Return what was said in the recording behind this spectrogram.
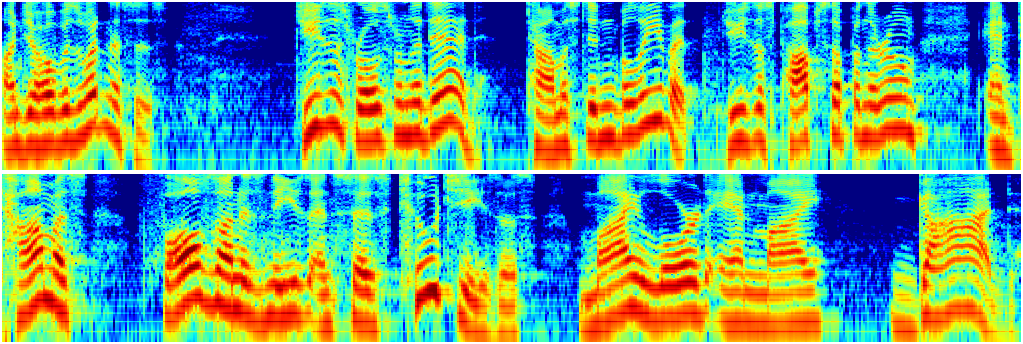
on Jehovah's Witnesses Jesus rose from the dead. Thomas didn't believe it. Jesus pops up in the room, and Thomas falls on his knees and says to Jesus, My Lord and my God.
